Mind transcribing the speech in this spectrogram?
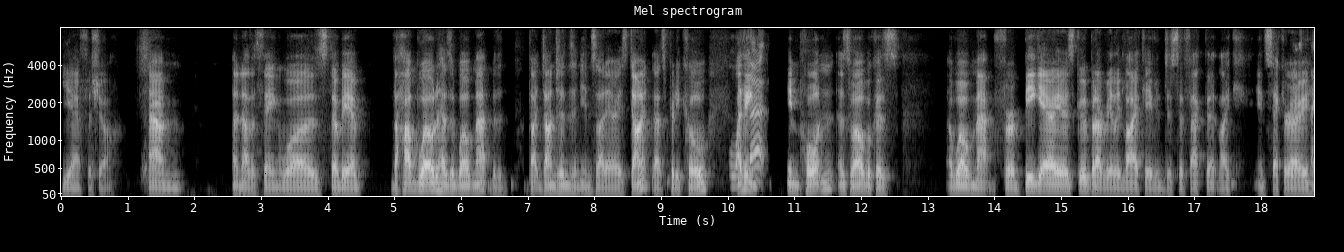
Yeah, for sure. Um, another thing was there'll be a the hub world has a world map, but the, like dungeons and inside areas don't. That's pretty cool. Love think that Important as well because a world map for a big area is good, but I really like even just the fact that like in Sekiro, Sekiro.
